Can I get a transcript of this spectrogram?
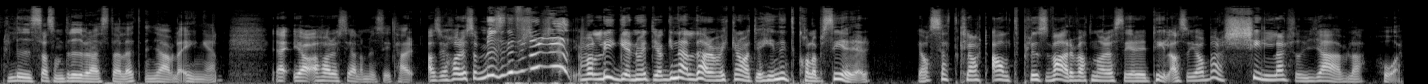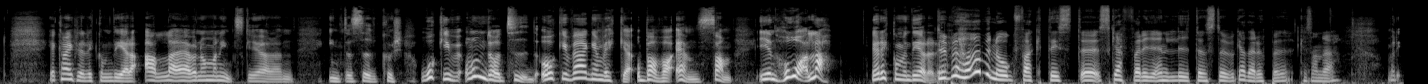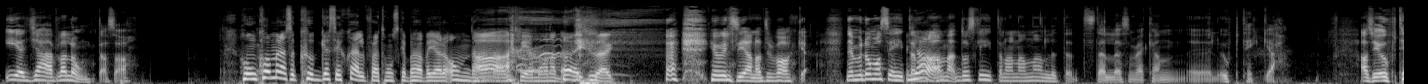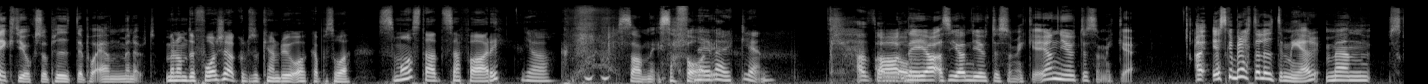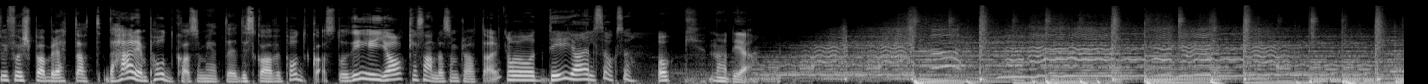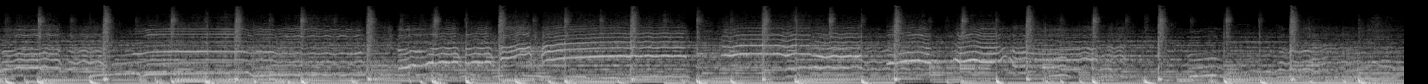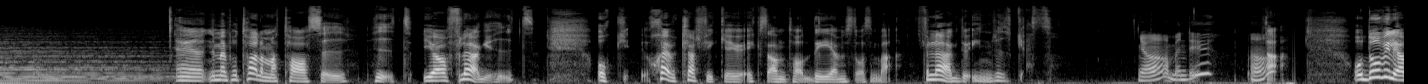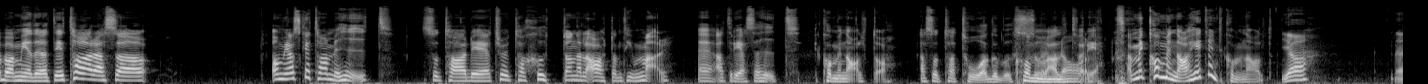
Lisa som driver det här stället, en jävla ängel. Jag, jag har det så jävla mysigt här. Alltså jag har det så mysigt, jag förstår inte! Bara ligger, nu vet jag gnällde här om veckan om att jag hinner inte kolla på serier. Jag har sett klart allt plus varvat några serier till. Alltså jag bara chillar så jävla hårt. Jag kan verkligen rekommendera alla, även om man inte ska göra en intensivkurs. Åk i, om du har tid, åk iväg en vecka och bara vara ensam i en håla. Jag rekommenderar det. Du behöver nog faktiskt eh, skaffa dig en liten stuga där uppe Cassandra. Men det är jävla långt alltså. Hon kommer alltså kugga sig själv för att hon ska behöva göra om det här Ah. om tre månader. exakt. Jag vill så gärna tillbaka. Nej men då måste jag hitta Ja. någon annan, då ska jag hitta någon annan litet ställe som jag kan eh, upptäcka. Alltså jag upptäckte ju också Piteå på en minut. Men om du får körkort så kan du åka på så småstadssafari. Ja. Sunny Safari. Nej verkligen. Alltså, Ja, nej, jag, alltså jag njuter så mycket. Jag njuter så mycket. Ja, Jag ska berätta lite mer, men ska vi först bara berätta att det här är en podcast som heter Det Skaver Podcast och det är jag, Cassandra, som pratar. Och det är jag Elsa också. Och Nadia. Nej, men på tal om att ta sig hit. Jag flög ju hit och självklart fick jag ju x antal DMs då som bara, flög du inrikes? Ja men det, Ja. Ja. Och då vill jag bara meddela att det tar alltså, om jag ska ta mig hit så tar det, jag tror det tar 17 eller 18 timmar eh, att resa hit kommunalt då. Alltså ta tåg och buss och Kommunalt. allt vad det är. Ja men kommunalt, heter det inte kommunalt? Ja.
